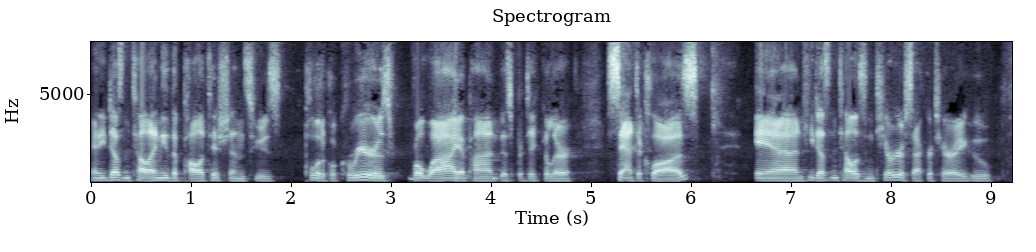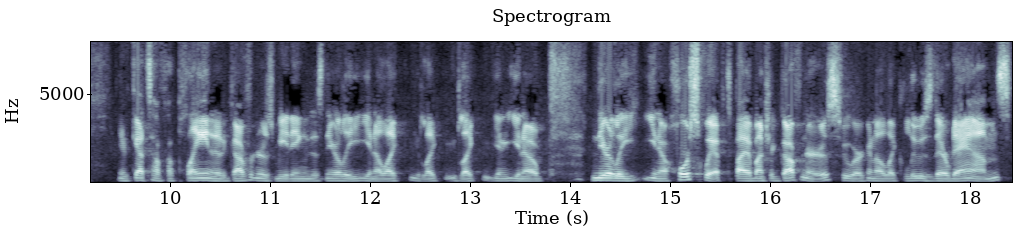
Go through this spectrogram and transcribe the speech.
And he doesn't tell any of the politicians whose political careers rely upon this particular Santa Claus. And he doesn't tell his interior secretary who you know, gets off a plane at a governor's meeting and is nearly, you know, like, like, like, you know, nearly, you know, horsewhipped by a bunch of governors who are going to like lose their dams.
